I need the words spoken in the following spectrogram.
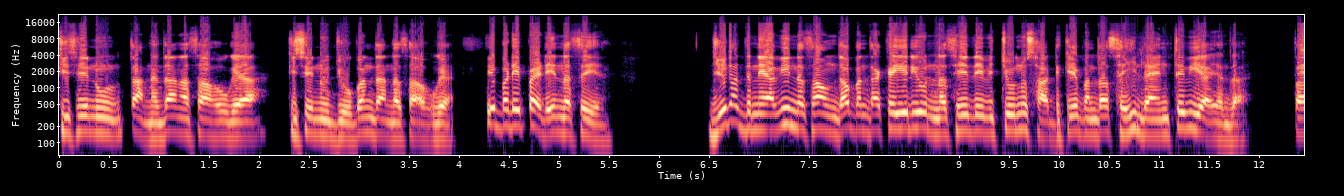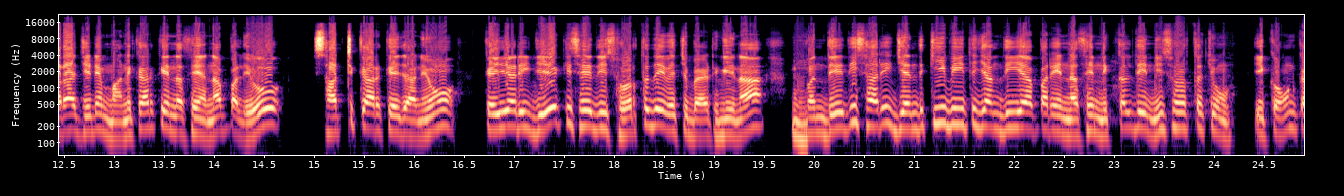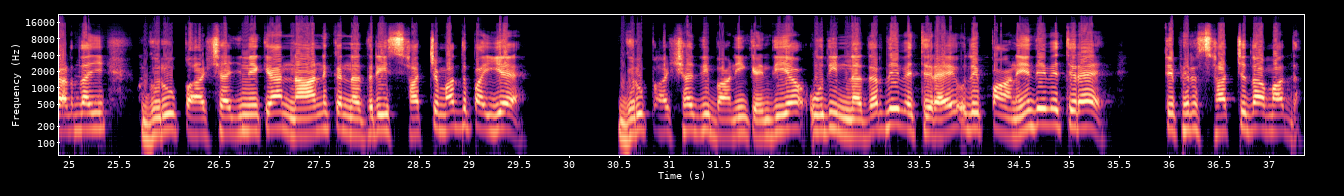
ਕਿਸੇ ਨੂੰ ਧਨ ਦਾ ਨਸ਼ਾ ਹੋ ਗਿਆ, ਕਿਸੇ ਨੂੰ ਜੋਬਨ ਦਾ ਨਸ਼ਾ ਹੋ ਗਿਆ। ਇਹ ਬੜੇ ਭੈੜੇ ਨਸ਼ੇ ਆ ਜਿਹੜਾ ਦੁਨਿਆਵੀ ਨਸ਼ਾ ਹੁੰਦਾ, ਬੰਦਾ ਕਈ ਵਾਰੀ ਉਹ ਨਸ਼ੇ ਦੇ ਵਿੱਚ ਉਹਨੂੰ ਛੱਡ ਕੇ ਬੰਦਾ ਸਹੀ ਲਾਈਨ ਤੇ ਵੀ ਆ ਜਾਂਦਾ। ਪਰ ਆ ਜਿਹੜੇ ਮਨ ਕਰਕੇ ਨਸ਼ੇ ਨਾ ਭਲਿਓ ਸੱਚ ਕਰਕੇ ਜਾਣਿਓ, ਕਈ ਵਾਰੀ ਜੇ ਕਿਸੇ ਦੀ ਸੁਰਤ ਦੇ ਵਿੱਚ ਬੈਠ ਗਏ ਨਾ, ਬੰਦੇ ਦੀ ਸਾਰੀ ਜ਼ਿੰਦਗੀ ਬੀਤ ਜਾਂਦੀ ਆ, ਪਰ ਇਹ ਨਸ਼ੇ ਨਿਕਲਦੇ ਨਹੀਂ ਸੁਰਤ ਚੋਂ। ਇਹ ਕੌਣ ਕੱਢਦਾ ਜੀ? ਗੁਰੂ ਪਾਤਸ਼ਾਹ ਜੀ ਨੇ ਕਿਹਾ, ਨਾਨਕ ਨਦਰੀ ਸੱਚ ਮੱਧ ਪਾਈਐ ਗੁਰੂ ਪਾਤਸ਼ਾਹ ਦੀ ਬਾਣੀ ਕਹਿੰਦੀ ਆ, ਉਹਦੀ ਨਜ਼ਰ ਦੇ ਵਿੱਚ ਰਹਿ, ਉਹਦੇ ਭਾਣੇ ਦੇ ਵਿੱਚ ਰਹਿ। ਤੇ ਫਿਰ ਸੱਚ ਦਾ ਮੱਧ।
